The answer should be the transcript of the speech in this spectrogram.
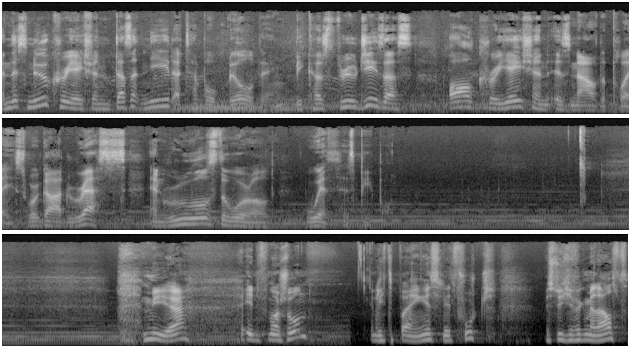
And this new creation doesn't need a temple building because through Jesus, all creation is now the place where God rests and rules the world with his people. Mye informasjon. Litt på engelsk, litt fort. Hvis du ikke fikk med deg alt,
